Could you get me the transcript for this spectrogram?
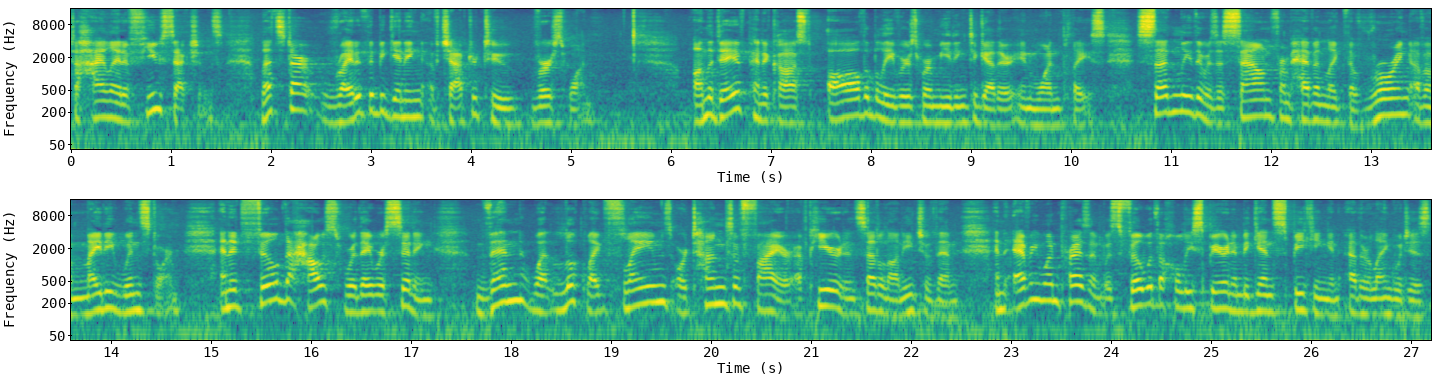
to highlight a few sections. Let's start right at the beginning of chapter 2, verse 1. On the day of Pentecost, all the believers were meeting together in one place. Suddenly there was a sound from heaven like the roaring of a mighty windstorm, and it filled the house where they were sitting. Then what looked like flames or tongues of fire appeared and settled on each of them, and everyone present was filled with the Holy Spirit and began speaking in other languages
